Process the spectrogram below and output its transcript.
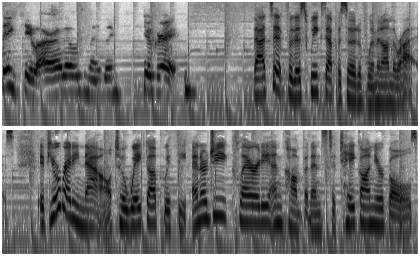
Thank you, Laura. That was amazing. You're great. That's it for this week's episode of Women on the Rise. If you're ready now to wake up with the energy, clarity, and confidence to take on your goals,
